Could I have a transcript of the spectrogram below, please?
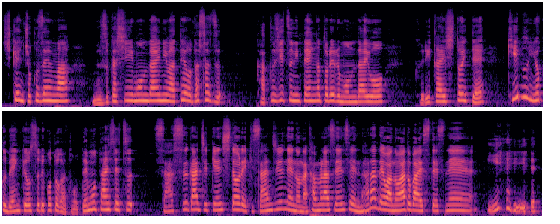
試験直前は、難しい問題には手を出さず、確実に点が取れる問題を繰り返し解いて、気分よく勉強することがとても大切。さすが受験指導歴30年の中村先生ならではのアドバイスですねいえいえ。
